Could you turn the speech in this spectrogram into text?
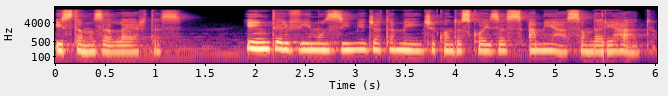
Estamos alertas e intervimos imediatamente quando as coisas ameaçam dar errado.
